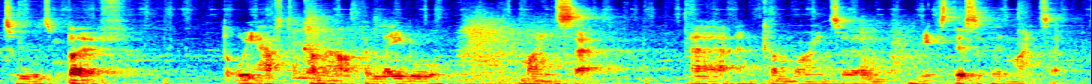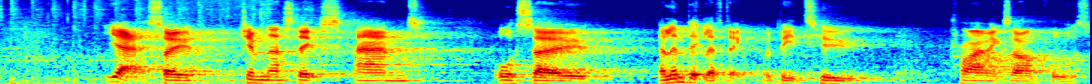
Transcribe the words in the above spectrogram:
towards both but we have to come out of the label mindset uh, and come more into a mixed discipline mindset. Yeah, so gymnastics and also Olympic lifting would be two prime examples.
